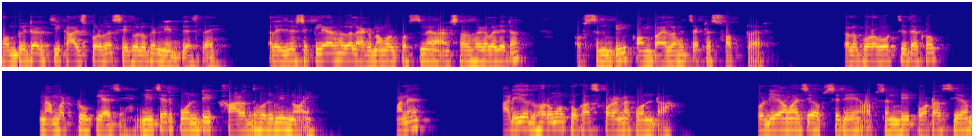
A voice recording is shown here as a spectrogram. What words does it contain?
কম্পিউটার কি কাজ করবে সেগুলোকে নির্দেশ দেয়। তাহলে জিনিসটা ক্লিয়ার হয়ে গেল, এক নম্বর কোশ্চেনের আনসার হয়ে গেল যেটা। অপশন বি কম্পাইলার হচ্ছে একটা সফটওয়্যার চলো পরবর্তী দেখো নাম্বার টু কি আছে? নিচের কোনটি ক্ষার ধর্মী নয়? মানে ক্ষারীয় ধর্ম প্রকাশ করে না কোনটা? সোডিয়াম আছে option A option B potassium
